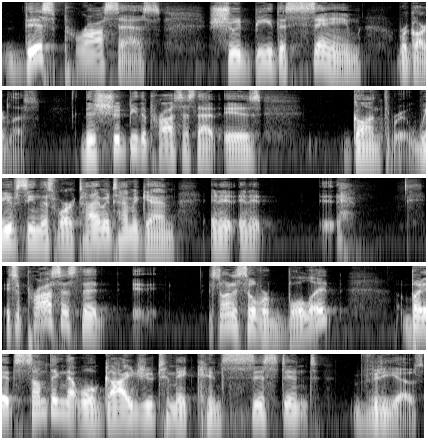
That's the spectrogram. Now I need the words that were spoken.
this process should be the same regardless. This should be the process that is gone through. We have seen this work time and time again, and it and it, it it's a process that it, it's not a silver bullet, but it's something that will guide you to make consistent videos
